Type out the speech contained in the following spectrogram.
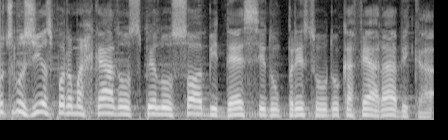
Últimos dias foram marcados pelo sobe e desce no preço do café arábica.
